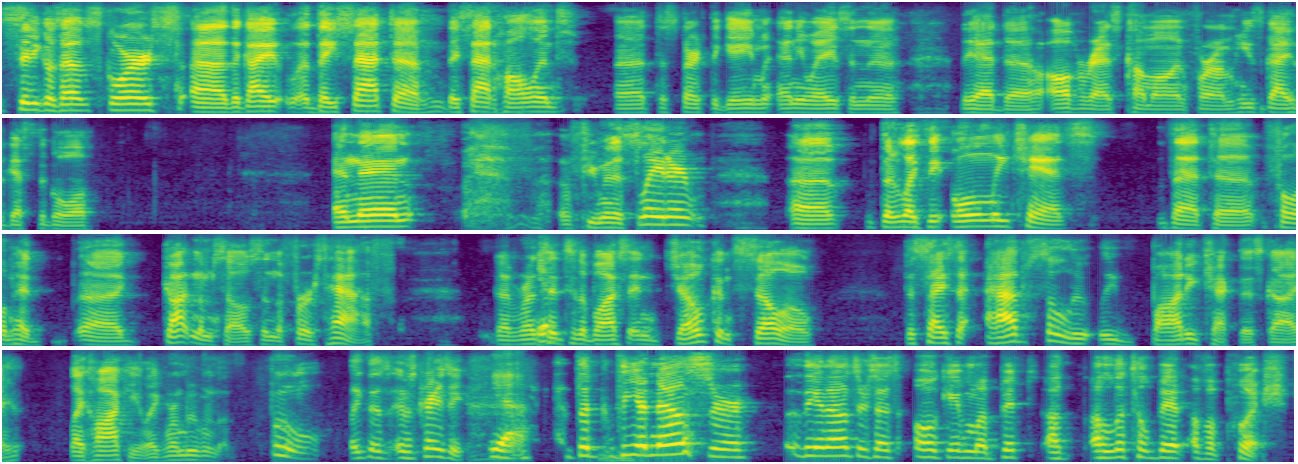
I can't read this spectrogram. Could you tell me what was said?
City goes out, scores. Uh, the guy they sat uh, they sat Haaland uh, to start the game, anyways, and the, they had uh, Alvarez come on for him. He's the guy who gets the goal. And then a few minutes later, uh, they're like the only chance that uh, Fulham had uh, gotten themselves in the first half. Guy runs Yep. into the box, and Joe Cancelo decides to absolutely body check this guy like hockey, like removing the boom, like this. It was crazy. Yeah. The the announcer the announcer says, "Oh, gave him a bit a, a little bit of a push,"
